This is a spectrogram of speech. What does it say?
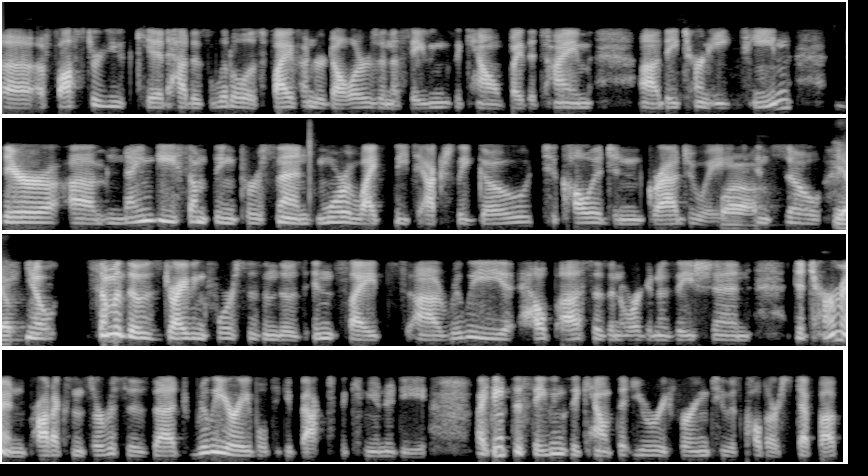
a, a, foster youth kid had as little as $500 in a savings account by the time uh, they turn 18, they're 90 um, something percent more likely to actually go to college and graduate. Wow. And so, yep. you know, some of those driving forces and those insights uh, really help us as an organization determine products and services that really are able to give back to the community. I think the savings account that you were referring to is called our Step Up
